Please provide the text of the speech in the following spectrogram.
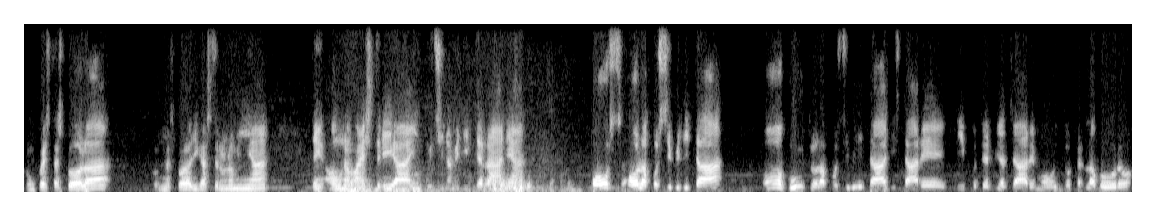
con questa scuola, con una scuola di gastronomia, ho una maestria in cucina mediterranea posso, ho la possibilità, ho avuto la possibilità di stare, di poter viaggiare molto per lavoro.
